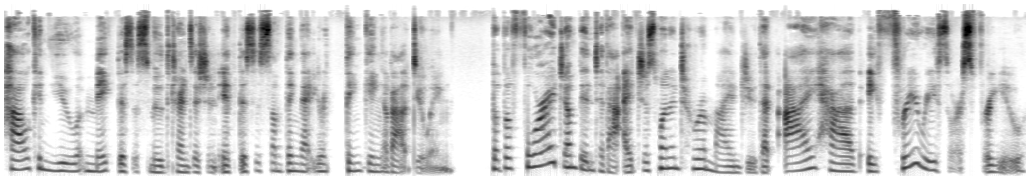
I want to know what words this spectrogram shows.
How can you make this a smooth transition if this is something that you're thinking about doing? But before I jump into that, I just wanted to remind you that I have a free resource for you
